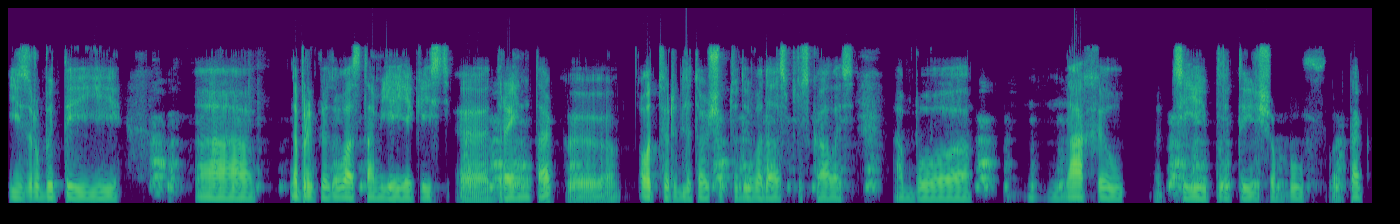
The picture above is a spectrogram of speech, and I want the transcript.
і зробити її, е, наприклад, у вас там є якийсь е, дрейн, так, е, отвір для того, щоб туди вода спускалась, або нахил цієї плити, щоб був так,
